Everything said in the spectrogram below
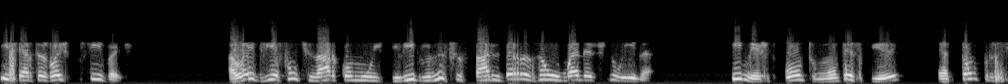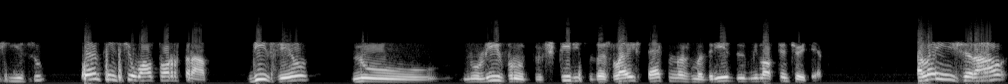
e certas leis possíveis. A lei devia funcionar como um equilíbrio necessário da razão humana genuína. E neste ponto, Montesquieu é tão preciso quanto em seu autorretrato. Diz ele no, no livro do Espírito das Leis, Tecnos Madrid, de 1980. A lei, em geral,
